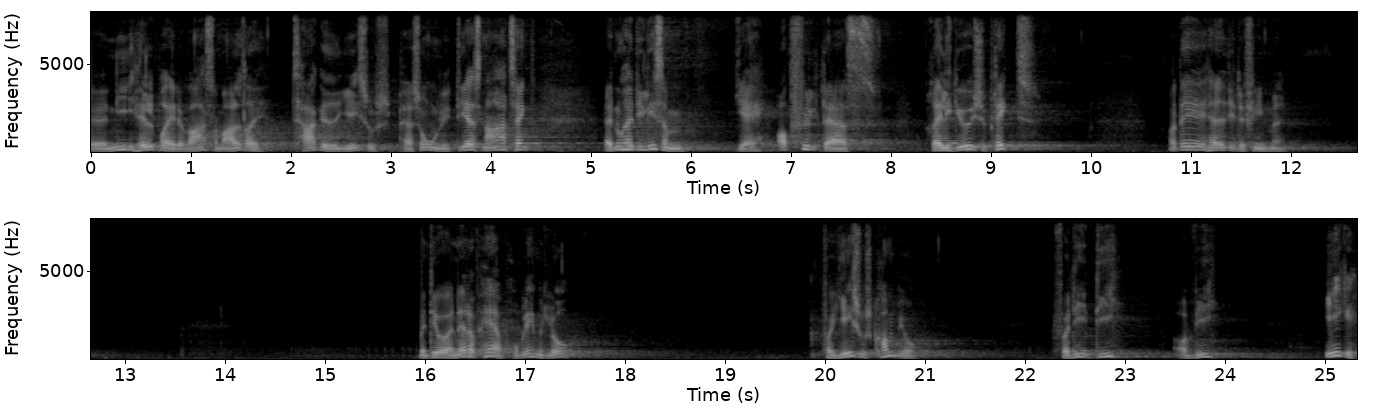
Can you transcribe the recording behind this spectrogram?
Øh, ni helbredte var, som aldrig takkede Jesus personligt. De har snarere tænkt, at nu havde de ligesom, ja, opfyldt deres religiøse pligt. Og det havde de det fint med. Men det var netop her problemet lå. For Jesus kom jo, fordi de og vi ikke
